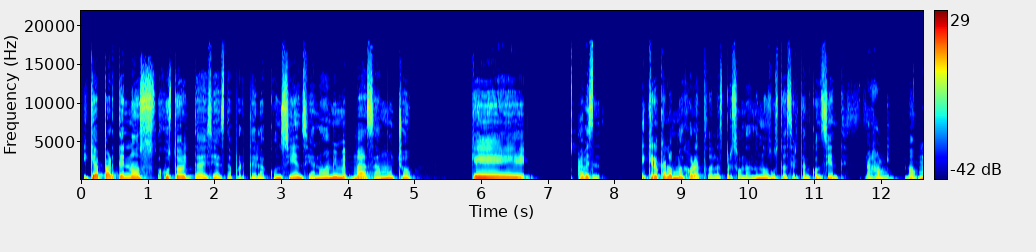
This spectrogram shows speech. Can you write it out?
Y que aparte nos, justo ahorita decía esta parte de la conciencia, ¿no? A mí me pasa mucho que a veces, y creo que a lo mejor a todas las personas no nos gusta ser tan conscientes. Ajá. ¿No?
